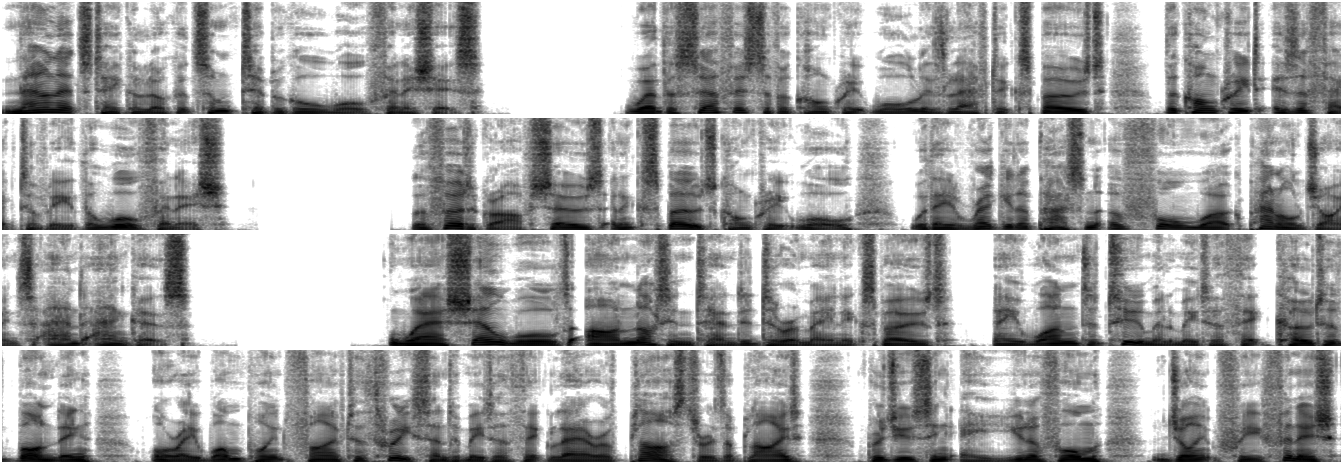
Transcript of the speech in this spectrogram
Now let's take a look at some typical wall finishes. Where the surface of a concrete wall is left exposed, the concrete is effectively the wall finish. The photograph shows an exposed concrete wall with a regular pattern of formwork panel joints and anchors. Where shell walls are not intended to remain exposed, a 1 to 2 mm thick coat of bonding or a 1.5 to 3 cm thick layer of plaster is applied, producing a uniform, joint-free finish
